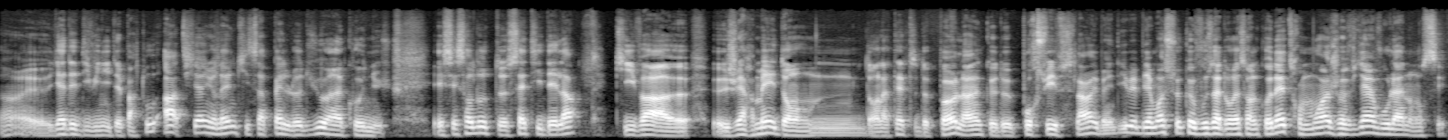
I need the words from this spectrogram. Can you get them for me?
Hein. Il y a des divinités partout. Ah tiens, il y en a une qui s'appelle le Dieu inconnu. Et c'est sans doute cette idée-là qui va euh, germer dans, dans la tête de Paul, hein, que de poursuivre cela. Et bien il dit, eh bien moi, ce que vous adorez sans le connaître, moi, je viens vous l'annoncer.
